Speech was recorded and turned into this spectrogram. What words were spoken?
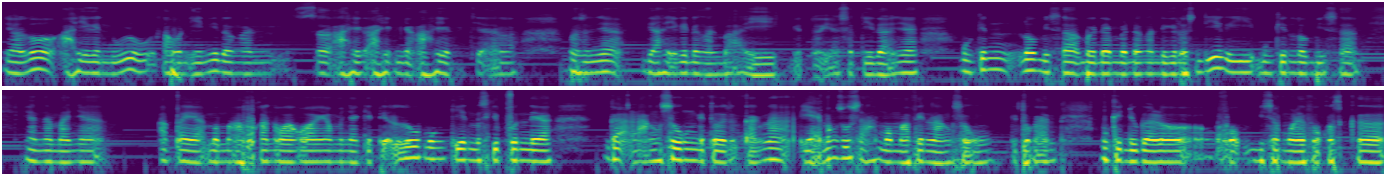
ya lo akhirin dulu tahun ini dengan seakhir-akhirnya akhir lah maksudnya diakhiri dengan baik gitu ya. Setidaknya mungkin lo bisa berdamai dengan diri lo sendiri. Mungkin lo bisa yang namanya apa ya memaafkan orang-orang yang menyakiti lo mungkin. Meskipun ya nggak langsung gitu karena ya emang susah mau maafin langsung gitu kan. Mungkin juga lo bisa mulai fokus ke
